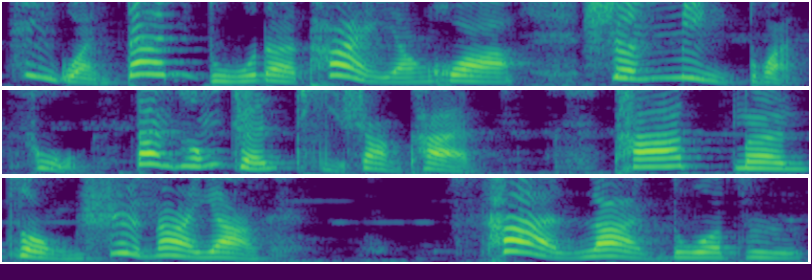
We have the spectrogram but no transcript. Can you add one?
尽管单独的太阳花生命短促，但从整体上看，它们总是那样灿烂多姿、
